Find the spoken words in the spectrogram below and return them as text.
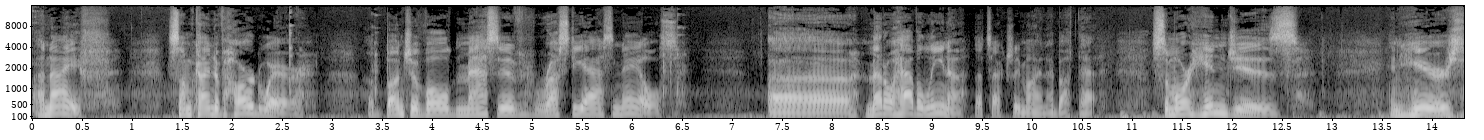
a knife, some kind of hardware, a bunch of old massive rusty ass nails, uh, metal javelina, that's actually mine, I bought that. Some more hinges, and here's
